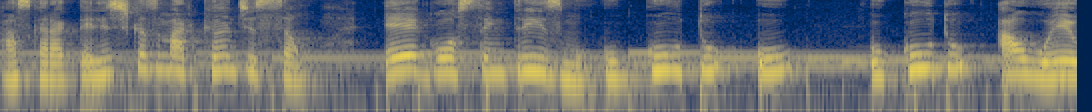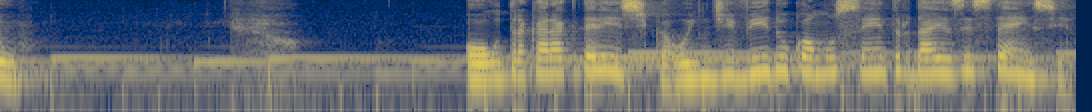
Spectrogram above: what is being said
As características marcantes são egocentrismo, o culto, o, o culto ao eu. Outra característica, o indivíduo como centro da existência.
